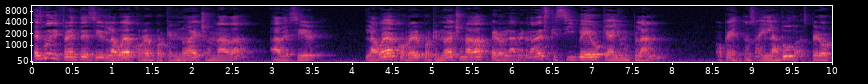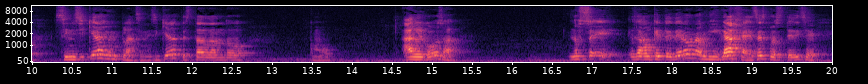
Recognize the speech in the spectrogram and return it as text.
es muy diferente decir la voy a correr porque no ha hecho nada a decir la voy a correr porque no ha hecho nada, pero la verdad es que sí veo que hay un plan. Ok, entonces ahí la dudas, pero si ni siquiera hay un plan, si ni siquiera te está dando como algo, o sea, no sé, o sea, aunque te diera una migaja, ¿sabes? Pero si te dice,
